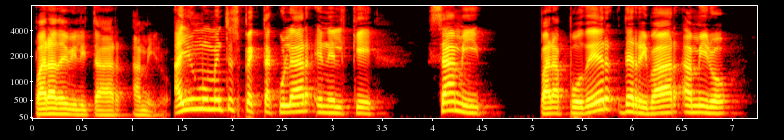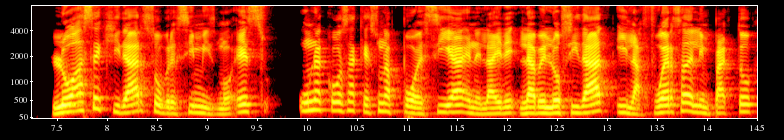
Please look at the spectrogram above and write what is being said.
para debilitar a Miro. Hay un momento espectacular en el que Sammy, para poder derribar a Miro, lo hace girar sobre sí mismo. Es una cosa que es una poesía en el aire. La velocidad y la fuerza del impacto.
